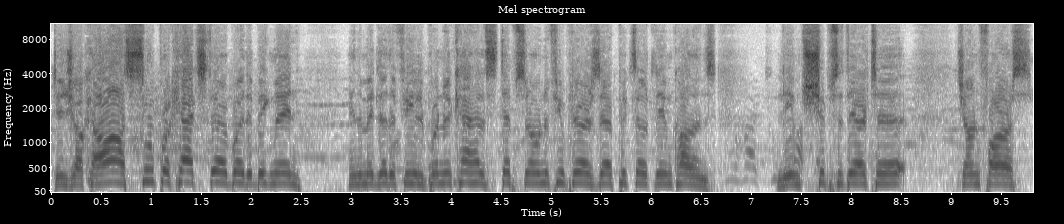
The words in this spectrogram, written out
Dinjock. Ah, super catch there by the big man in the middle of the field. Brendan Cahill steps around a few players there, picks out Liam Collins. Liam chips it there to John Forrest.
